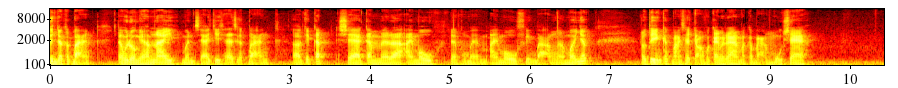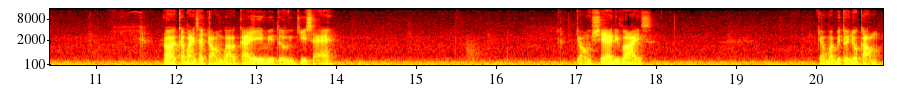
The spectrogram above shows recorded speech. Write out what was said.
Xin chào các bạn. Trong video ngày hôm nay mình sẽ chia sẻ cho các bạn uh, cái cách share camera imo trên phần mềm imo phiên bản uh, mới nhất. Đầu tiên các bạn sẽ chọn vào camera mà các bạn muốn share. Rồi các bạn sẽ chọn vào cái biểu tượng chia sẻ. Chọn share device. Chọn vào biểu tượng dấu cộng.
